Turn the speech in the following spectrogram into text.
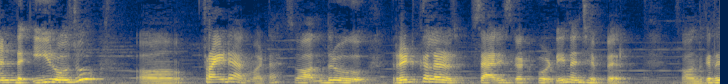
అండ్ ఈరోజు ఫ్రైడే అనమాట సో అందరూ రెడ్ కలర్ శారీస్ కట్టుకోండి అని చెప్పారు. సో అందుకని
